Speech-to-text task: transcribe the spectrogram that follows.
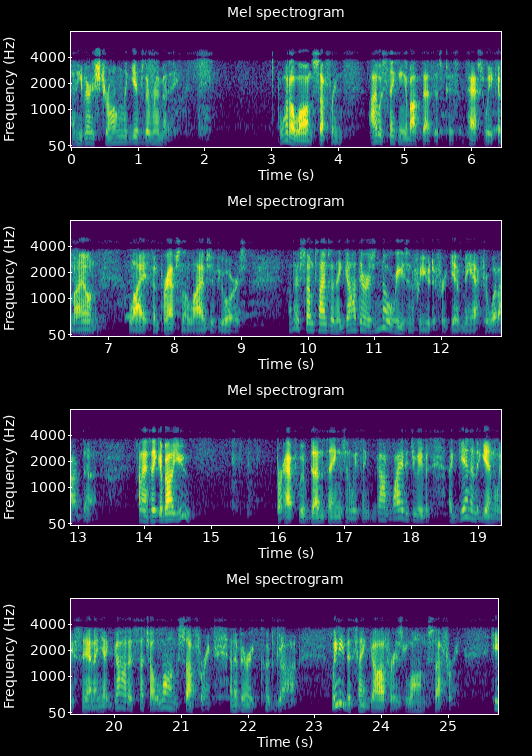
and he very strongly gives the remedy. What a long suffering. I was thinking about that this past week in my own life, and perhaps in the lives of yours. There's sometimes I think, God, there is no reason for you to forgive me after what I've done. And I think about you. Perhaps we've done things and we think, God, why did you even? Again and again we sin, and yet God is such a long suffering and a very good God. We need to thank God for his long suffering. He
